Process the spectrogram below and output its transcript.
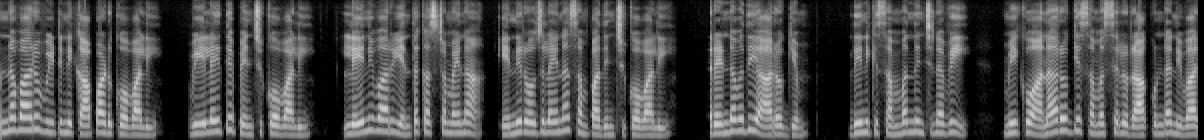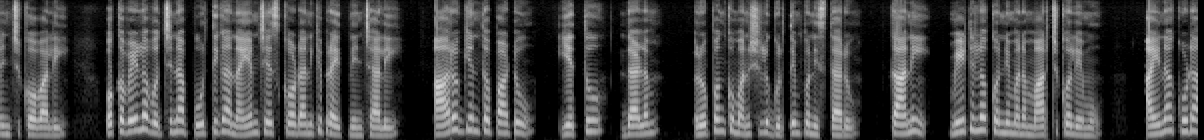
ఉన్నవారు వీటిని కాపాడుకోవాలి వీలైతే పెంచుకోవాలి లేనివారు ఎంత కష్టమైనా ఎన్ని రోజులైనా సంపాదించుకోవాలి. రెండవది ఆరోగ్యం. దీనికి సంబంధించినవి మీకు అనారోగ్య సమస్యలు రాకుండా నివారించుకోవాలి. ఒకవేళ వచ్చినా పూర్తిగా నయం చేసుకోవడానికి ప్రయత్నించాలి. ఆరోగ్యంతో పాటు ఎత్తు దళం రూపంకు మనుషులు గుర్తింపునిస్తారు. కాని వీటిలో కొన్ని మనం మార్చుకోలేము. అయినా కూడా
